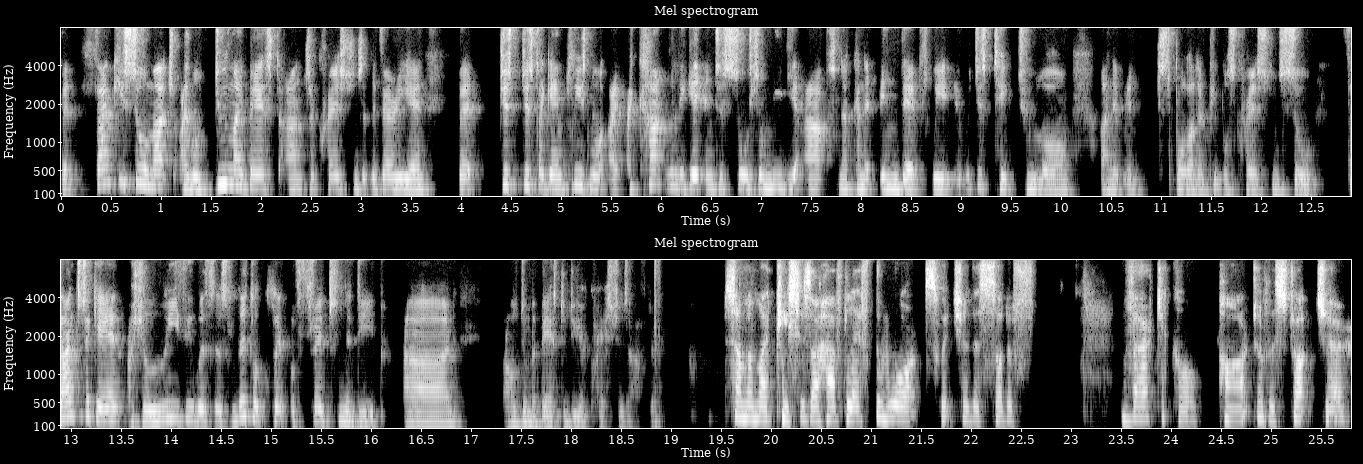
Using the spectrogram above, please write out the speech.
But thank you so much. I will do my best to answer questions at the very end. But just, just again, please note, I, I can't really get into social media apps in a kind of in-depth way. It would just take too long and it would spoil other people's questions. So thanks again. I shall leave you with this little clip of Threads from the Deep and I'll do my best to do your questions after. Some of my pieces I have left the warps, which are the sort of vertical part of the structure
